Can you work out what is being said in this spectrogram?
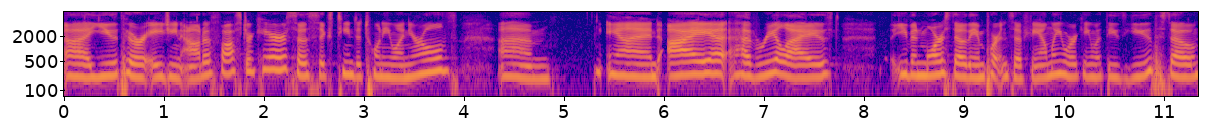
uh, youth who are aging out of foster care, so 16 to 21 year olds. Um, and I have realized even more so the importance of family working with these youth. So,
